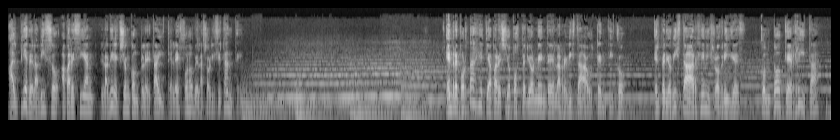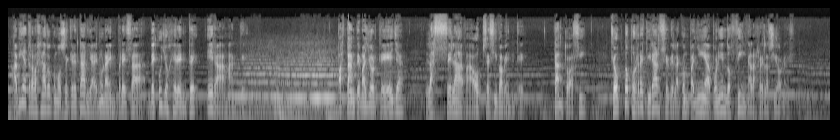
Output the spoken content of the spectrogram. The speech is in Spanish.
Al pie del aviso aparecían la dirección completa y teléfono de la solicitante. En reportaje que apareció posteriormente en la revista Auténtico, el periodista Argenis Rodríguez contó que Rita había trabajado como secretaria en una empresa de cuyo gerente era amante. Bastante mayor que ella, la celaba obsesivamente, tanto así que optó por retirarse de la compañía poniendo fin a las relaciones.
